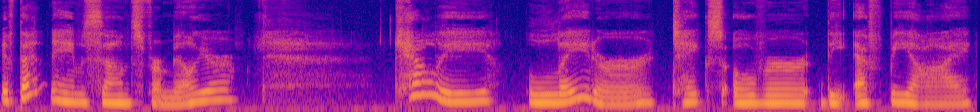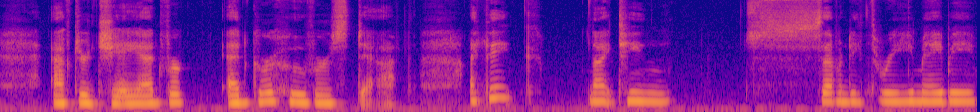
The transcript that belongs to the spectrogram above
If that name sounds familiar, Kelley later takes over the FBI after J. Edgar, Edgar Hoover's death. I think 1973, maybe.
